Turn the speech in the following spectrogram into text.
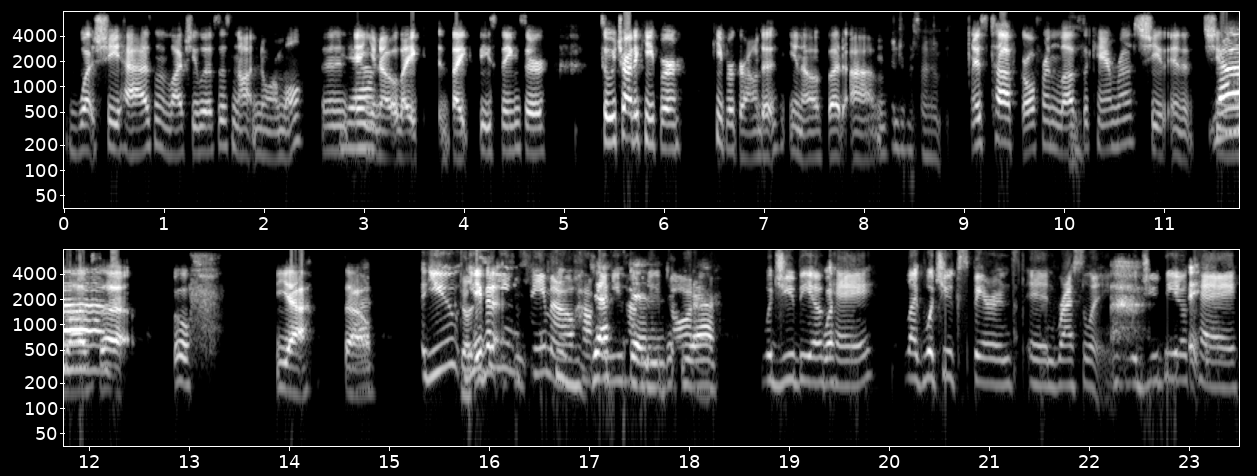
what she has and the life she lives is not normal. And, yeah. and, you know, like, like these things are, so we try to keep her, keep her grounded, you know, but, um, 100%. it's tough. Girlfriend loves the camera. She, and she loves the, oof. Yeah. So you, you even being female, how can you have a daughter? Yeah. Would you be okay? Like what you experienced in wrestling would you be okay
